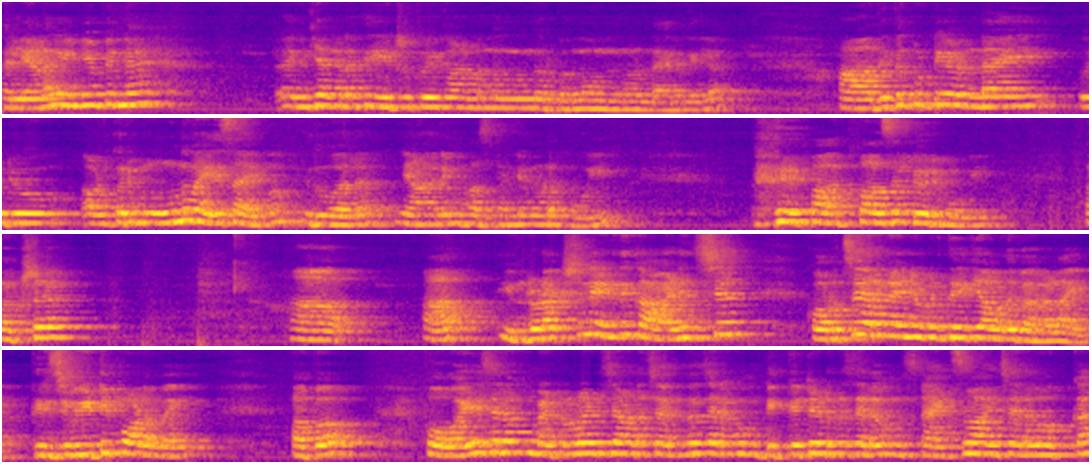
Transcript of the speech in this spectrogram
കല്യാണം കഴിഞ്ഞ പിന്നെ എനിക്ക് അങ്ങനെ തിയേറ്ററിൽ പോയി കാണണമെന്നൊന്നും നിർബന്ധമൊന്നും ഉണ്ടായിരുന്നില്ല. ആദ്യത്തെ കുട്ടി ഉണ്ടായി ഒരു അവൾക്കൊരു മൂന്ന് വയസ്സായപ്പോൾ ഇതുപോലെ ഞാനും ഹസ്ബൻഡും കൂടെ പോയി. ഫാസിലിന്റെ ഒരു മൂവി പക്ഷെ ഇൻട്രൊഡക്ഷൻ എഴുതി കാണിച്ച് കുറച്ച് നേരം കഴിഞ്ഞപ്പോഴത്തേക്ക് അവൾ ബഹളായി. തിരിച്ചു വീട്ടിൽ പോകണമെന്നായി അപ്പൊ പോയ ചിലവും പെട്രോൾ അടിച്ച് അവിടെ ചെന്ന ചിലവും ടിക്കറ്റ് എടുത്ത ചിലവും സ്നാക്സ് വാങ്ങിച്ച ചിലവും ഒക്കെ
